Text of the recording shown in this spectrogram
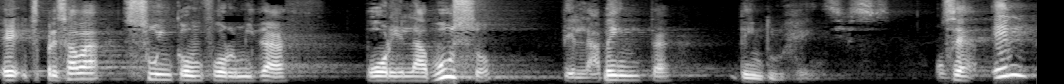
eh, expresaba su inconformidad por el abuso de la venta de indulgencias. O sea, él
